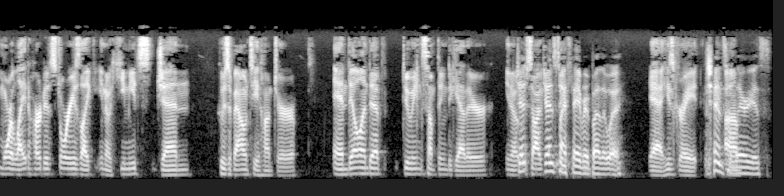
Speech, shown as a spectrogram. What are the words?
more lighthearted stories like, you know, he meets Gen, who's a bounty hunter, and they'll end up doing something together. You know, Gen, Usagi- Gen's my favorite by the way. Yeah, he's great. Gen's Um, hilarious.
